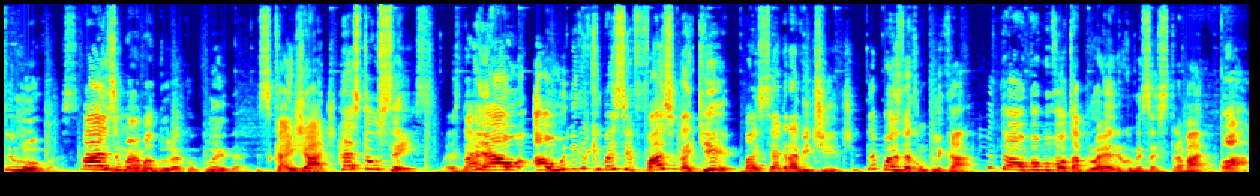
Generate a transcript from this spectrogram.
e luvas. Mais uma armadura completa concluída, Sky Jade. Restam seis, mas na real, a única que vai ser fácil daqui vai ser a Gravitite. Depois vai complicar. Então vamos voltar pro Éder e começar esse trabalho. Ó,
